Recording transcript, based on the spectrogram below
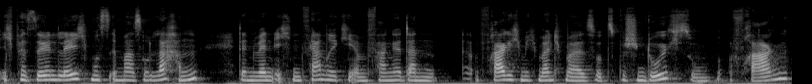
Ich persönlich muss immer so lachen, denn wenn ich ein Fernreiki empfange, dann frage ich mich manchmal so zwischendurch so Fragen,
